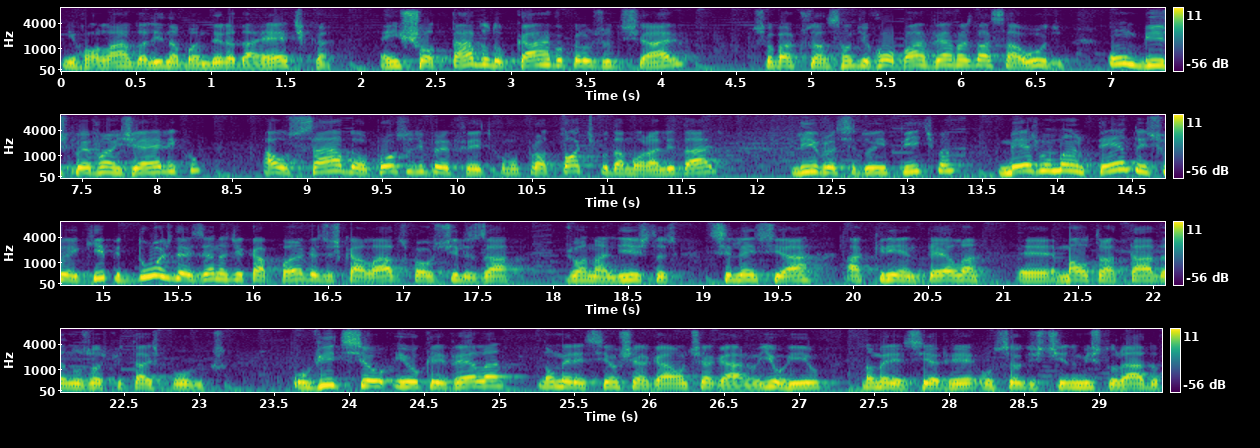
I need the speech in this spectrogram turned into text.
enrolado ali na bandeira da ética, é enxotado do cargo pelo judiciário sob a acusação de roubar verbas da saúde. Um bispo evangélico, alçado ao posto de prefeito como protótipo da moralidade, livra-se do impeachment, mesmo mantendo em sua equipe duas dezenas de capangas escalados para hostilizar jornalistas, silenciar a clientela eh, maltratada nos hospitais públicos. O Witzel e o Crivella não mereciam chegar onde chegaram. E o Rio não merecia ver o seu destino misturado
